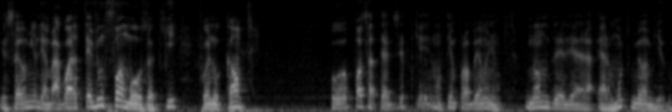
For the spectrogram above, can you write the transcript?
Isso aí eu me lembro. Agora teve um famoso aqui, foi no country. Eu posso até dizer porque não tem problema nenhum. O nome dele era, era muito meu amigo.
